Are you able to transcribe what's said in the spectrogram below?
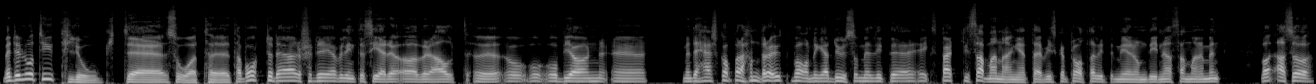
Men det låter ju klokt eh, så att eh, ta bort det där, för det jag vill inte se det överallt. Eh, och, och, och, Björn, eh, men det här skapar andra utmaningar. Du som är lite expert i sammanhanget där, vi ska prata lite mer om dina sammanhang. Men va, alltså,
